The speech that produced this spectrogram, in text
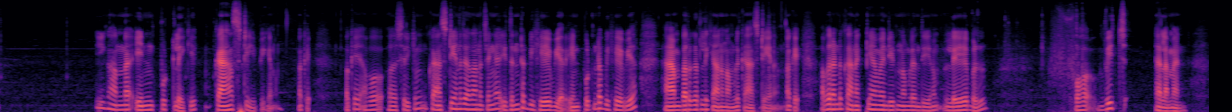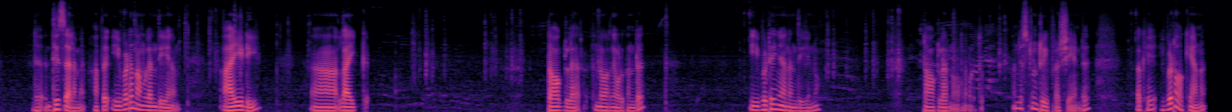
ഈ കാണുന്ന ഇൻപുട്ടിലേക്ക് കാസ്റ്റ് ചെയ്യിപ്പിക്കണം. ഓക്കെ ഓക്കെ അപ്പോൾ ശരിക്കും കാസ്റ്റ് ചെയ്യുന്നത് ഏതാണെന്ന് വെച്ച് കഴിഞ്ഞാൽ ഇതിന്റെ ബിഹേവിയർ ഇൻപുട്ടിന്റെ ബിഹേവിയർ ഹാംബർഗറിലേക്കാണ് നമ്മൾ കാസ്റ്റ് ചെയ്യുന്നത്. ഓക്കെ അപ്പോൾ രണ്ടും കണക്ട് ചെയ്യാൻ വേണ്ടിയിട്ട് നമ്മൾ എന്ത് ചെയ്യണം? Label for which element this element അപ്പോൾ ഇവിടെ നമ്മൾ എന്ത് ചെയ്യണം? ഐ ഡി ലൈക്ക് ടോഗ്ലർ എന്ന് പറഞ്ഞു കൊടുക്കുന്നുണ്ട്. ഇവിടെ ഞാൻ എന്ത് ചെയ്യുന്നു? ടോഗ്ലർ എന്ന് പറഞ്ഞു കൊടുത്തു. ജസ്റ്റ് ഒന്ന് റീഫ്രഷ് ചെയ്യുന്നുണ്ട് ഓക്കെ ഇവിടെ ഓക്കെയാണ്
